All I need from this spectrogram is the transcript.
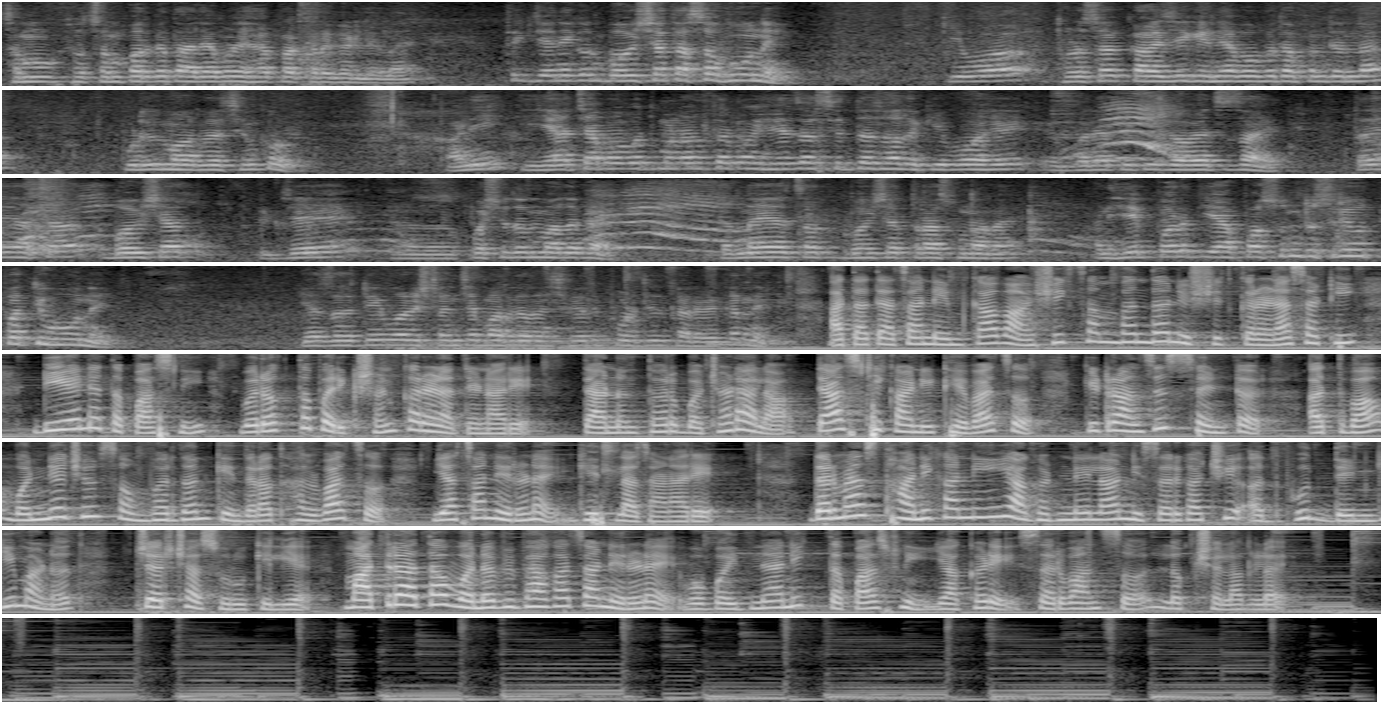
सं संपर्कात आल्यामुळे हा प्रकार घडलेला आहे. ते जेणेकरून भविष्यात असं होऊ नये. किंवा थोडंसं काळजी घेण्याबाबत आपण त्यांना पुढील मार्गदर्शन करू. आणि याच्याबाबत म्हणाल तर मग हे जर सिद्ध झालं की बुवा हे बऱ्यापैकी गव्याचंच आहे तर याचा भविष्यात जे पशुधन मालक आहे त्यांना याचा भविष्यात त्रास होणार आहे. आणि हे परत यापासून दुसरी उत्पत्ती होऊ नये. यासाठी वरिष्ठांच्या मार्गदर्शनाखाली पुढील कारवाई करण्यात येईल. आता त्याचा नेमका वांशिक संबंध निश्चित करण्यासाठी डीएनए तपासणी व रक्त परीक्षण करण्यात येणार आहे. त्यानंतर बछड्याला त्याच ठिकाणी ठेवायचं की ट्रान्झिट सेंटर अथवा वन्यजीव संवर्धन केंद्रात हलवायचं याचा निर्णय घेतला जाणार आहे. दरम्यान स्थानिकांनीही या घटनेला निसर्गाची अद्भुत देणगी मानत चर्चा सुरू केली आहे. मात्र आता वनविभागाचा निर्णय व वैज्ञानिक तपासणी याकडे सर्वांचं लक्ष लागलंय.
